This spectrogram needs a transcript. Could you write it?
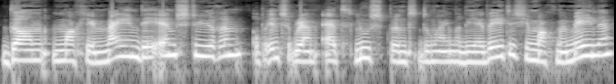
dan mag je mij een DM sturen op Instagram at loes.doe Je mag me mailen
